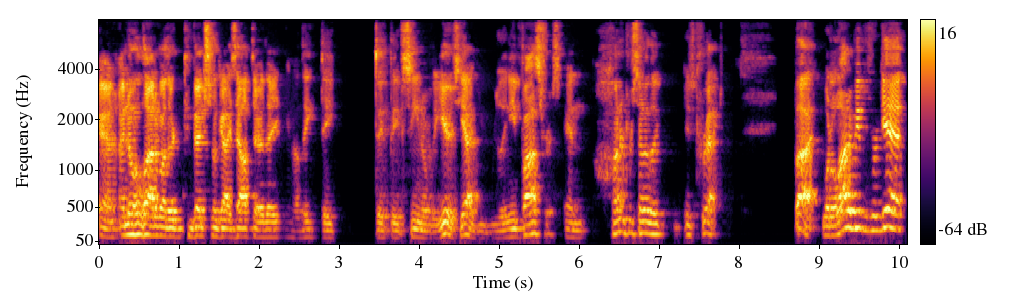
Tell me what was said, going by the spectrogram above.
And I know a lot of other conventional guys out there, they you know they they, they they've seen over the years, yeah, you really need phosphorus. And 100% of the is correct. But what a lot of people forget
